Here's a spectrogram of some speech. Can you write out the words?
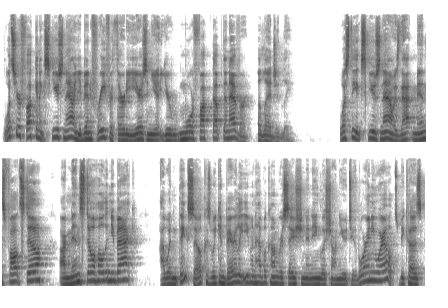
What's your fucking excuse now? You've been free for 30 years and you, you're more fucked up than ever, allegedly. What's the excuse now? Is that men's fault still? Are men still holding you back? I wouldn't think so because we can barely even have a conversation in English on YouTube or anywhere else because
